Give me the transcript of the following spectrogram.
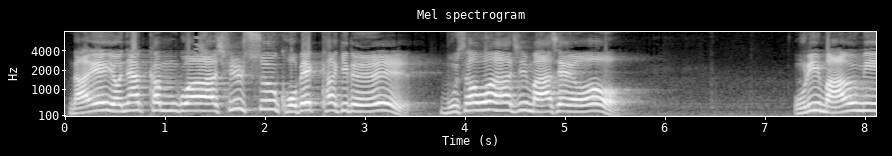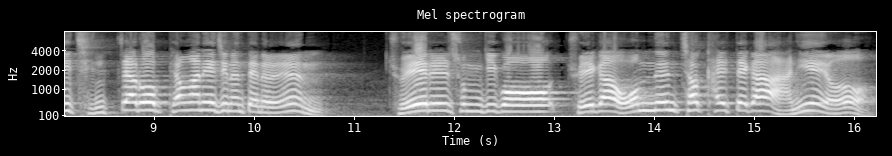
나의 연약함과 실수 고백하기를 무서워하지 마세요. 우리 마음이 진짜로 평안해지는 때는 죄를 숨기고 죄가 없는 척 할 때가 아니에요.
